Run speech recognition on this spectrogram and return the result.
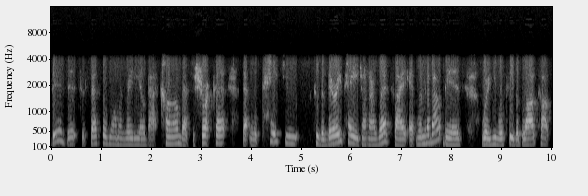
visit successfulwomanradio.com. That's a shortcut that will take you to the very page on our website at Women About Biz, where you will see the blog talk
